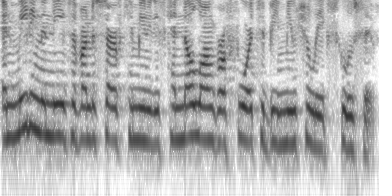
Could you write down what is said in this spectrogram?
and meeting the needs of underserved communities can no longer afford to be mutually exclusive.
